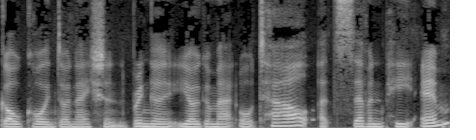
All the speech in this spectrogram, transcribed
gold coin donation. Bring a yoga mat or towel at seven p.m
